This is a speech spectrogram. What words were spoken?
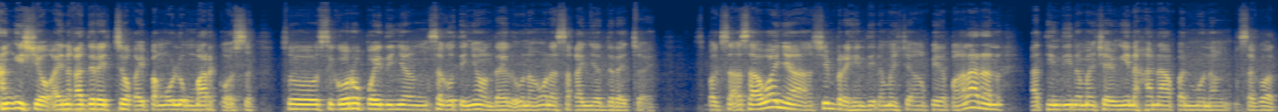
ang issue ay nakadiretso kay Pangulong Marcos, so siguro pwede niyang sagutin yon dahil unang-una sa kanya diretso eh. Pag sa asawa niya, siyempre hindi naman siya ang pinapangalanan at hindi naman siya yung hinahanapan mo ng sagot.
